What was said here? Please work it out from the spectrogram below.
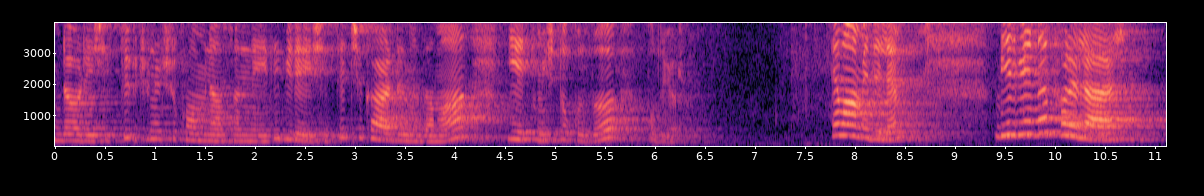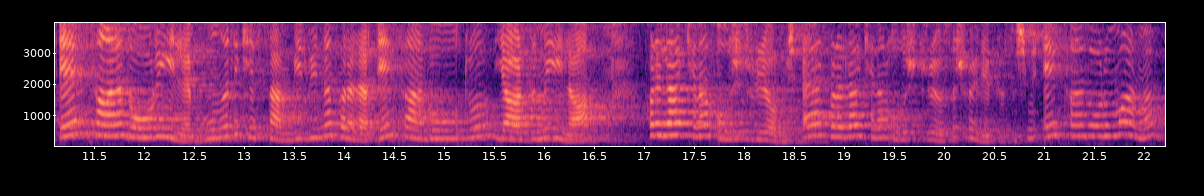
4'e eşitti. 3'ün üçlü kombinasyonu neydi? 1'e eşitti. Çıkardığım zaman 79'u buluyorum. Devam edelim. Birbirine paralel n tane doğru ile bunları kesen birbirine paralel n tane doğru yardımıyla paralel kenar oluşturuyormuş. Eğer paralel kenar oluşturuyorsa şöyle yapıyorsun. Şimdi n tane doğrum var mı?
